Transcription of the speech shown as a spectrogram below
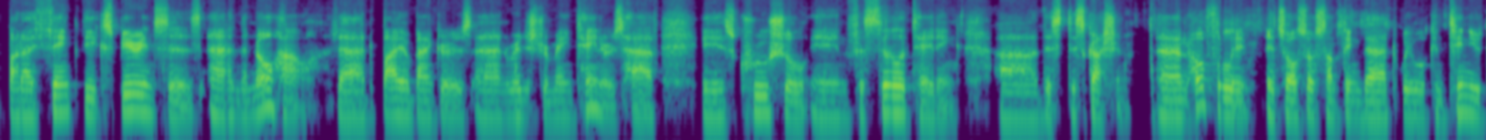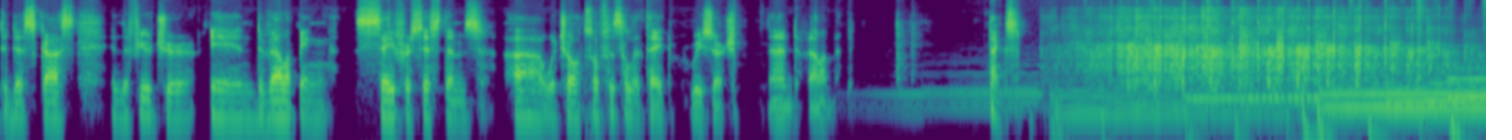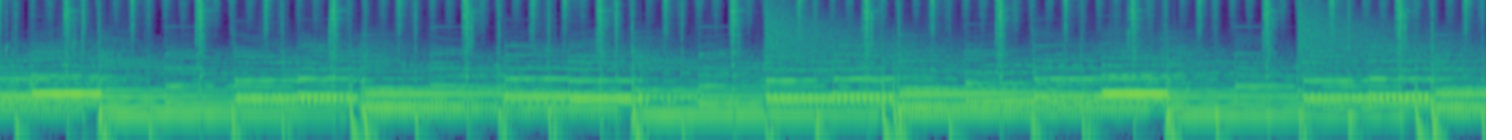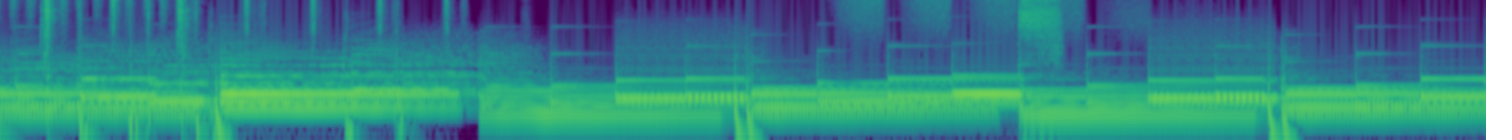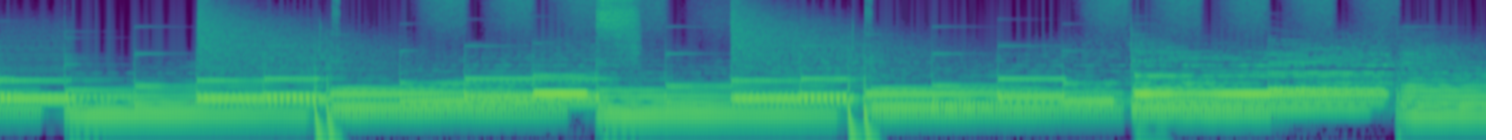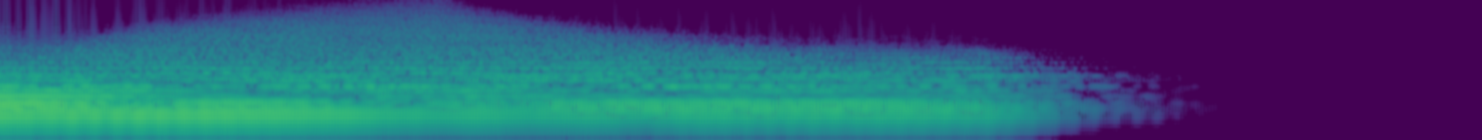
But I think the experiences and the know how that biobankers and register maintainers have is crucial in facilitating uh, this discussion. And hopefully, it's also something that we will continue to discuss in the future in developing safer systems, uh, which also facilitate research and development. Thanks.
